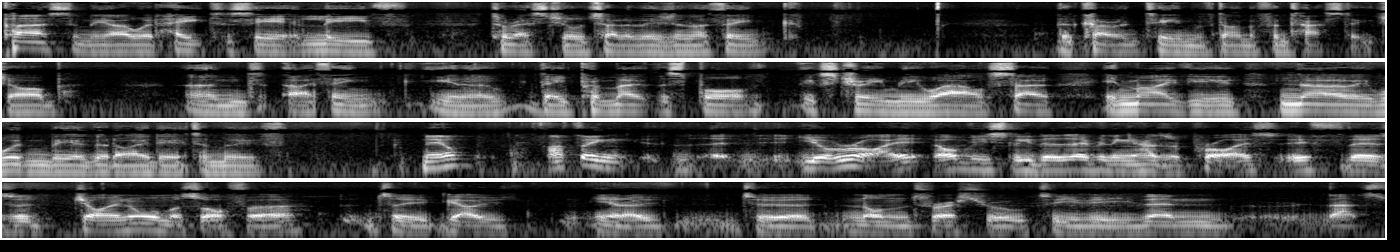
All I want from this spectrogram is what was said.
personally, I would hate to see it leave terrestrial television. I think the current team have done a fantastic job, and I think you know they promote the sport extremely well. So, in my view, no, it wouldn't be a good idea to move. Neil? I think uh, you're right. Obviously, that everything has a price. If there's a ginormous offer to go, you know, to a non-terrestrial TV, then that's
